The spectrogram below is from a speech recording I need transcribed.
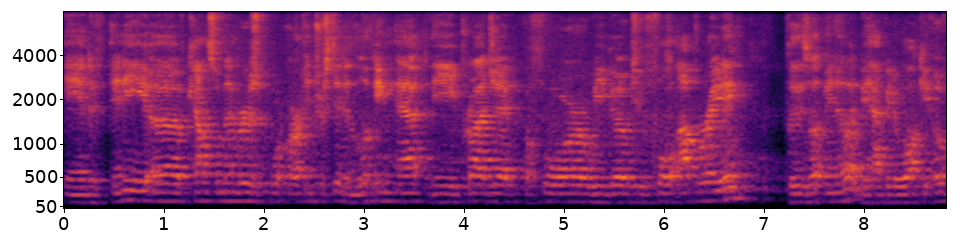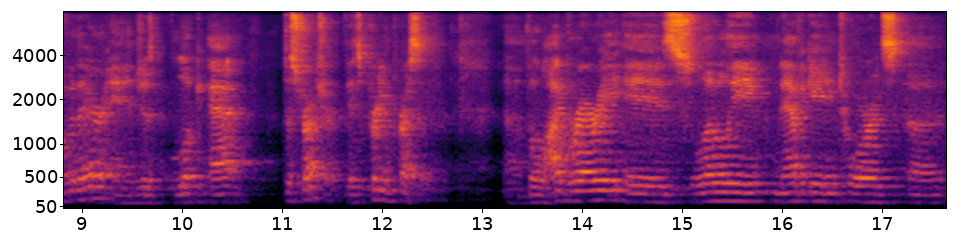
And if any of council members are interested in looking at the project before we go to full operating, please let me know. I'd be happy to walk you over there and just look at the structure. It's pretty impressive. The library is slowly navigating towards uh,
